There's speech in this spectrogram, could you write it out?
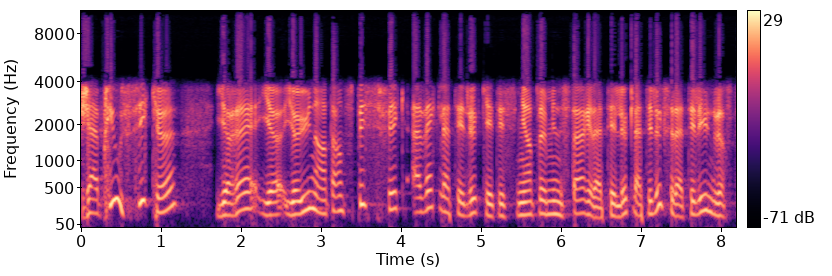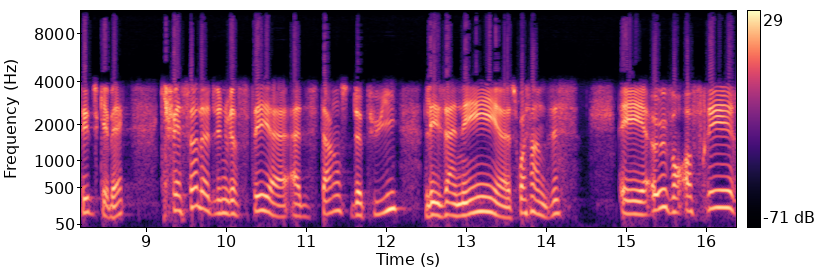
J'ai appris aussi que il y aurait, il y, a, eu une entente spécifique avec la TELUC qui a été signée entre le ministère et la TELUC. La TELUC, c'est la Télé-Université du Québec qui fait ça là, de l'université à, euh, à, distance depuis les années 70. Et eux vont offrir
